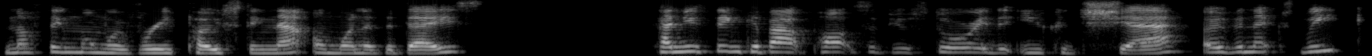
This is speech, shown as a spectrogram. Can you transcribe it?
Nothing wrong with reposting that on one of the days. Can you think about parts of your story that you could share over next week?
